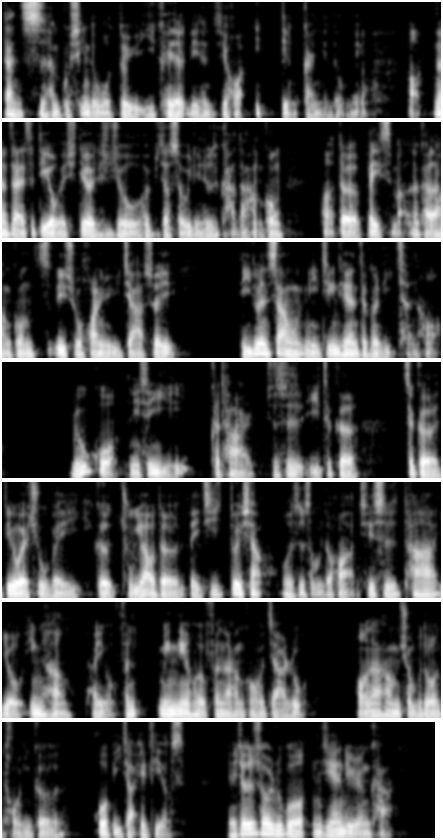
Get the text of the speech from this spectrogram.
但是很不幸的，我对于 EK 的里程计划一点概念都没有。好，那再来是 DOH，DOH 就会比较熟一点，就是卡达航空啊的 base 嘛。那卡达航空隶属寰宇一家，所以理论上你今天这个里程哈，如果你是以 Qatar，就是以这个这个 DOH 为一个主要的累积对象或者是什么的话，其实它有银行，它有分明年会有芬兰航空会加入哦，那他们全部都用同一个货币叫 Avios。也就是说，如果你今天旅人卡，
